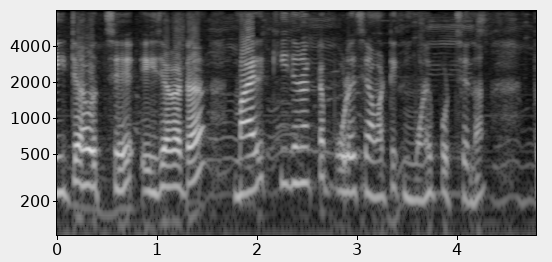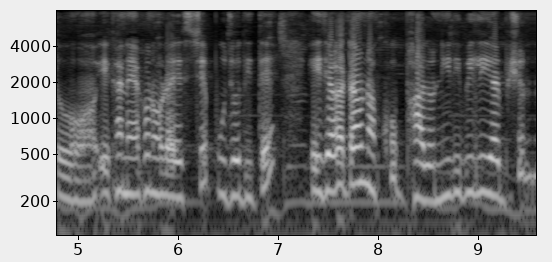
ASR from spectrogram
এইটা হচ্ছে, এই জায়গাটা মায়ের কী যেন একটা পড়েছে, আমার ঠিক মনে পড়ছে না। তো এখানে এখন ওরা এসছে পুজো দিতে। এই জায়গাটাও না খুব ভালো, নিরিবিলি আর ভীষণ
